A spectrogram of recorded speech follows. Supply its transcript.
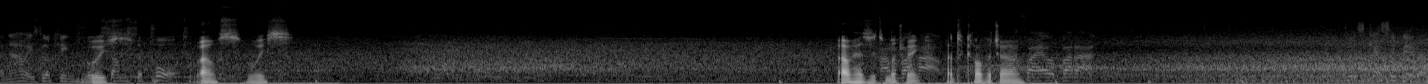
And now he's looking for Ruiz. some support. Bale has it to Modric, back to Carvajal, Rafael Varane. Here's Casemiro.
